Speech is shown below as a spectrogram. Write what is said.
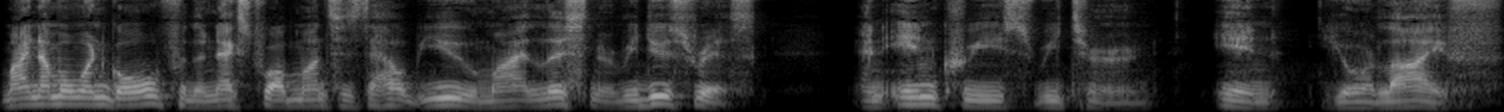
My number one goal for the next 12 months is to help you, my listener, reduce risk and increase return in your life.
